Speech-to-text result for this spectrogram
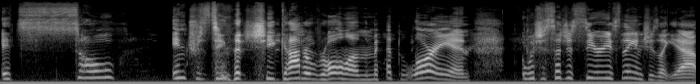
it's so interesting that she got a role on The Mandalorian, which is such a serious thing. And she's like, "Yeah,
